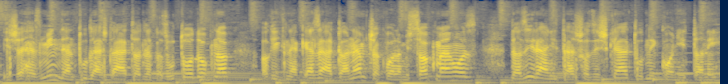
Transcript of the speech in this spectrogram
és ehhez minden tudást átadnak az utódoknak, akiknek ezáltal nem csak valami szakmához, de az irányításhoz is kell tudni konyítani.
